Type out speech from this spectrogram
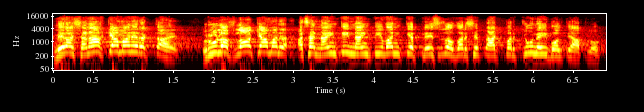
मेरा शनाख्त क्या माने रखता है रूल ऑफ लॉ क्या माने अच्छा 1991 के प्लेसेस ऑफ वर्शिप एक्ट पर क्यों नहीं बोलते आप लोग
